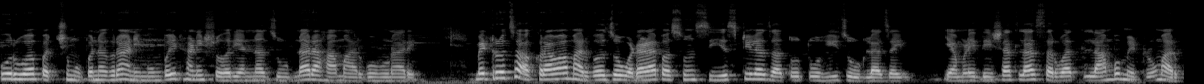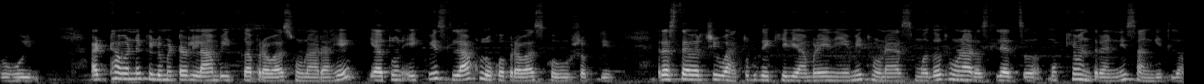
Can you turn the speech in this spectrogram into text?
पूर्व पश्चिम उपनगर आणि मुंबई ठाणे शहर यांना जोडणारा हा मार्ग होणार आहे. मेट्रोचा अकरावा मार्ग जो वडाळ्यापासून सी एस टीला जातो तोही जोडला जाईल. यामुळे देशातला सर्वात लांब मेट्रो मार्ग होईल. अठ्ठावन्न किलोमीटर लांब इतका प्रवास होणार आहे. यातून एकवीस लाख लोक प्रवास करू शकतील. रस्त्यावरची वाहतूक देखील यामुळे नियमित होण्यास मदत होणार असल्याचं मुख्यमंत्र्यांनी सांगितलं.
